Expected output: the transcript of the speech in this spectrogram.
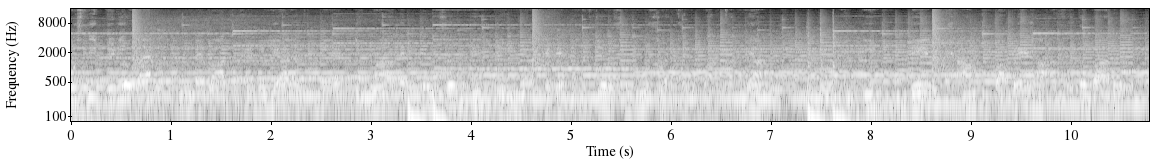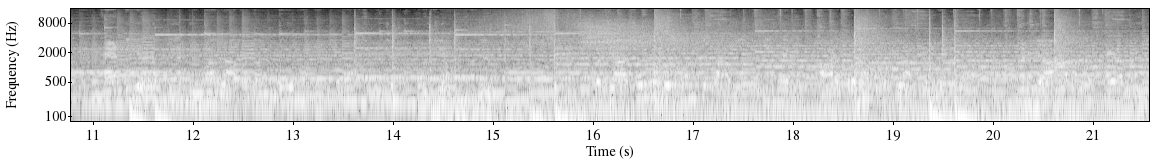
ਉਸ ਦੀ ਵੀਡੀਓ ਵਾਇਰਲ ਹੋਣ ਦੇ ਬਾਅਦ ਐਨਡੀਆਰਐਫ ਦੀਆਂ ਟੀਮਾਂ ਅਤੇ ਪੁਲਿਸ ਦੀ ਟੀਮ ਮੌਕੇ ਤੇ ਪਹੁੰਚ ਕੇ ਉਸ ਨੂੰ ਸੁਰੱਖਿਅਤ ਬਾਹਰ ਕਰ ਲਿਆ। ਦੇਰ ਸ਼ਾਮ ਵਾਪਰੇ ਹਾਦਸੇ ਤੋਂ ਬਾਅਦ ਐਨਡੀਆਰਐਫ ਦੀਆਂ ਟੀਮਾਂ ਲਾਪਤਾ ਨੌਜਵਾਨ ਦੀ ਤਲਾਸ਼ ਵਿੱਚ ਰੁੱਝੀਆਂ ਪ੍ਰਸ਼ਾਸਨ ਨੇ ਅਣਜਾਣ ਰਸਤਿਆਂ ਨਹੀਂ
